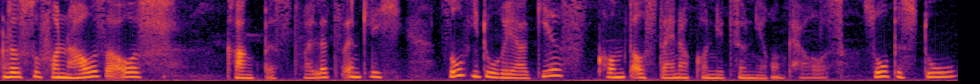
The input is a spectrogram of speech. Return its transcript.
dass du von Hause aus krank bist, weil letztendlich so wie du reagierst, kommt aus deiner Konditionierung heraus. So bist du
